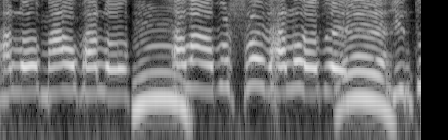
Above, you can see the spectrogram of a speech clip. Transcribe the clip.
ভালো মাও ভালো সবাই অবশ্যই ভালো হবে। হ্যাঁ। কিন্তু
